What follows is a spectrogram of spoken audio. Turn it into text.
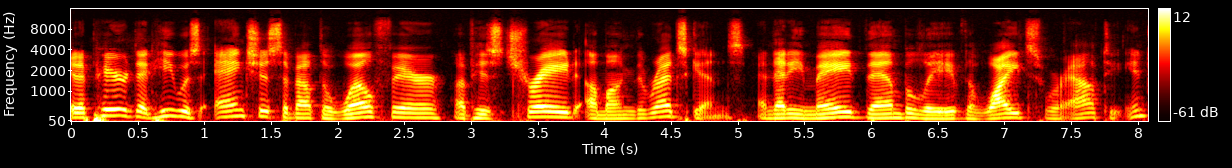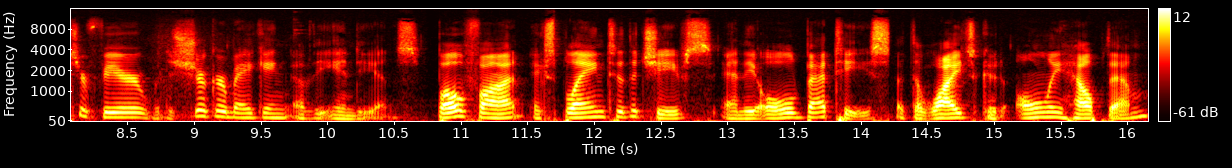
It appeared that he was anxious about the welfare of his trade among the Redskins, and that he made them believe the whites were out to interfere with the sugar making of the Indians. Beaufort explained to the chiefs and the old Baptiste that the whites could only help them.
